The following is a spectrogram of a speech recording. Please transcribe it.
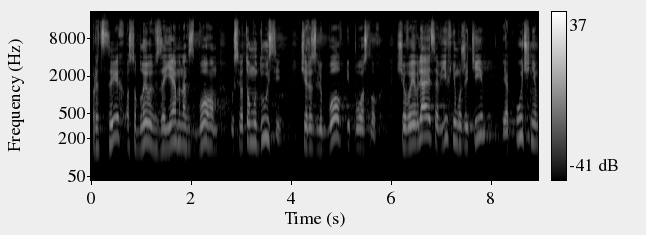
при цих особливих взаєминах з Богом у Святому Дусі через любов і послух, що виявляється в їхньому житті як учнів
